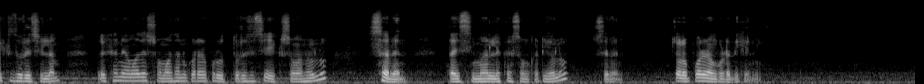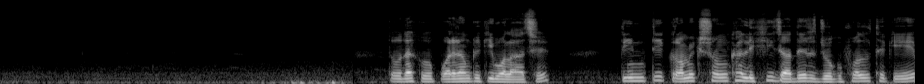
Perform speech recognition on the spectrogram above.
এক্স ধরেছিলাম। তো এখানে আমাদের সমাধান করার পর উত্তর এসেছে এক্স সমান হলো সেভেন তাই সীমার লেখার সংখ্যাটি হলো সেভেন চলো পরের অঙ্কটা দেখে নিই। তো দেখো, পরের অঙ্কে কি বলা আছে? তিনটি ক্রমিক সংখ্যা লিখি যাদের যোগফল থেকে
